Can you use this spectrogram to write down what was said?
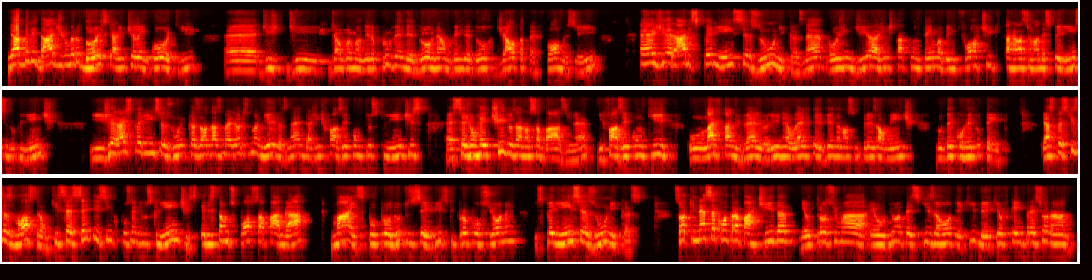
E a habilidade número dois, que a gente elencou aqui, é, de, de, de alguma maneira, para o vendedor, né, um vendedor de alta performance aí, é gerar experiências únicas, né? Hoje em dia a gente está com um tema bem forte que está relacionado à experiência do cliente e gerar experiências únicas é uma das melhores maneiras, né, da gente fazer com que os clientes é, sejam retidos na nossa base, né, e fazer com que o lifetime value ali, né, o LTV da nossa empresa aumente no decorrer do tempo. E as pesquisas mostram que 65% dos clientes eles estão dispostos a pagar mais por produtos e serviços que proporcionam experiências únicas. Só que nessa contrapartida, eu trouxe uma, eu vi uma pesquisa ontem aqui, B, que eu fiquei impressionado.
